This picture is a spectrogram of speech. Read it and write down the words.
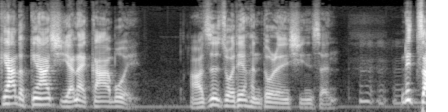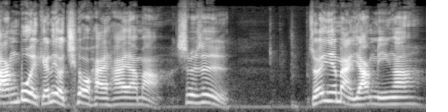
惊都惊死人，来敢买啊！这是昨天很多人心声。你涨买，肯定有笑嗨嗨啊嘛，是不是？昨天也买阳明啊，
